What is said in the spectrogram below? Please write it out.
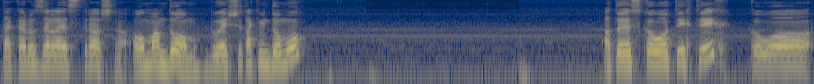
ta karuzela jest straszna. O, mam dom. Byłeś przy takim domu? A to jest koło tych, tych? Koło...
